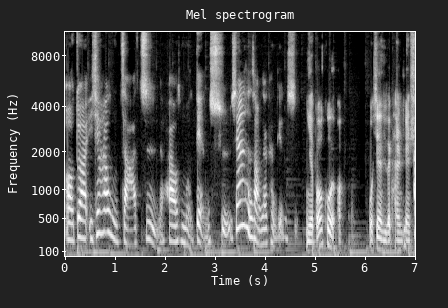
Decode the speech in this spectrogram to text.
哦，对啊，以前还有什么杂志，还有什么电视，现在很少人在看电视。也包括哦，我现在就在看电视。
